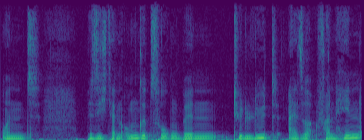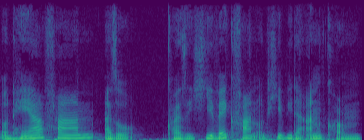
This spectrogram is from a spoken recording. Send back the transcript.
und bis ich dann umgezogen bin, Tüdelüt, also von hin und her fahren, also quasi hier wegfahren und hier wieder ankommen,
